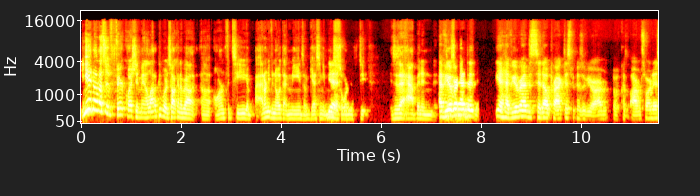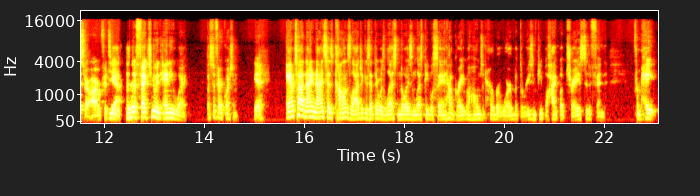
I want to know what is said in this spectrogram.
yeah, no, that's a fair question, man. A lot of people are talking about uh, arm fatigue. I don't even know what that means. I'm guessing it means yeah. soreness. does that happen? And have you ever had to? Yeah, have you ever had to sit out practice because of your arm, because arm soreness or arm fatigue? Yeah, does it affect you in any way? That's a fair question. Yeah. Amtod99 says Colin's logic is that there was less noise and less people saying how great Mahomes and Herbert were, but the reason people hype up Trey is to defend from hate.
